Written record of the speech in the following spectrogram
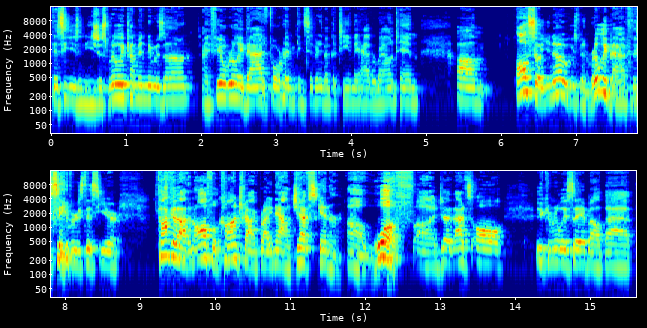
this season. He's just really come into his own. I feel really bad for him considering that the team they have around him. Um, also, you know who's been really bad for the Sabres this year? Talk about an awful contract right now, Jeff Skinner. Uh, woof. Uh, that's all you can really say about that.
